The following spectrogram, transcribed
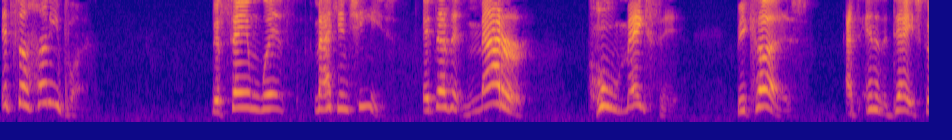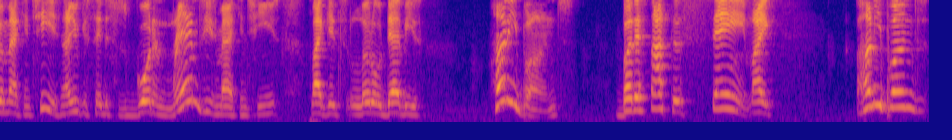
It's a honey bun. The same with mac and cheese. It doesn't matter who makes it because at the end of the day, it's still mac and cheese. Now you can say this is Gordon Ramsay's mac and cheese, like it's Little Debbie's honey buns, but it's not the same. Like honey buns,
